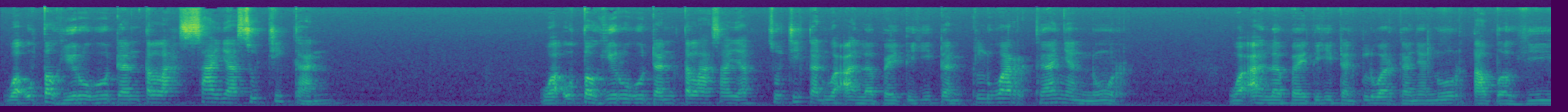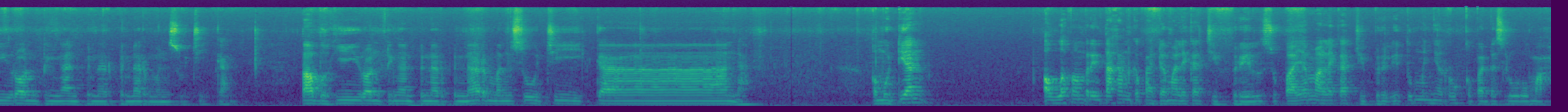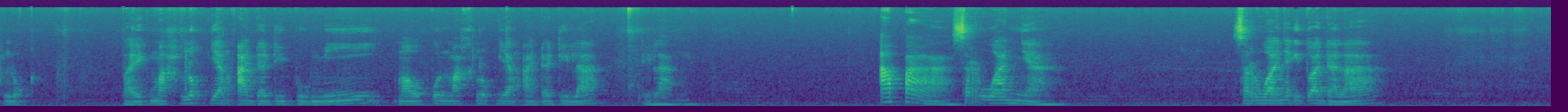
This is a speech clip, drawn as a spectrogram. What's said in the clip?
Wa utohiruhu dan telah saya sucikan wa utohiruhu dan telah saya sucikan wa ahla baitihi dan keluarganya nur wa ahla baitihi dan keluarganya nur tabahiron dengan benar-benar mensucikan tabhiron dengan benar-benar mensucikan. Nah, kemudian Allah memerintahkan kepada malaikat Jibril supaya malaikat Jibril itu menyeru kepada seluruh makhluk. Baik makhluk yang ada di bumi maupun makhluk yang ada di la di langit. Apa seruannya? Seruannya itu adalah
